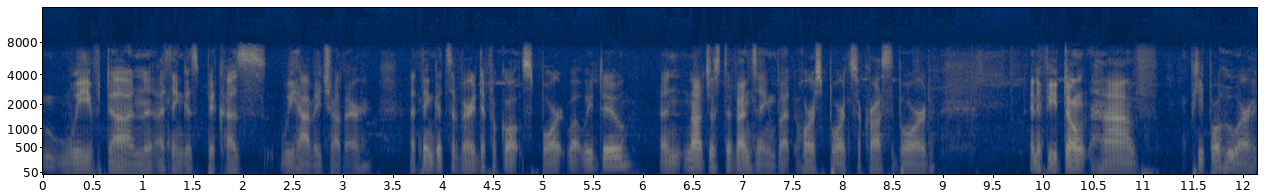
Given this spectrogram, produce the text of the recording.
we've done, I think, is because we have each other. I think it's a very difficult sport what we do, and not just eventing, but horse sports across the board. And if you don't have people who are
